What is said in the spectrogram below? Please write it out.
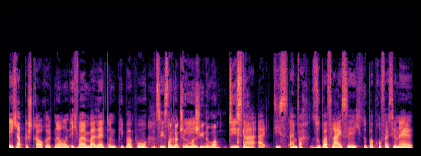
ich habe gestrauchelt, ne? Und ich war im Ballett und Pipapo. Und sie ist eine ganz schöne die- Maschine, wa? Die ist da, äh, die ist einfach super fleißig, super professionell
